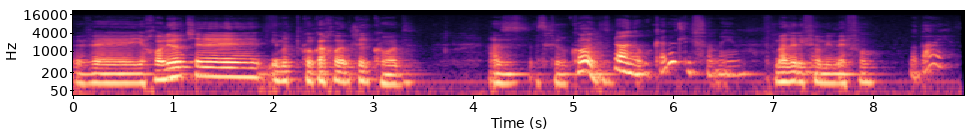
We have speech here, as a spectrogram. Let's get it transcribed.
ויכול להיות שאם את כל כך אוהבת לרקוד, אז, אז לרקוד. לא, אני רוקדת לפעמים. מה זה לפעמים? איפה? בבית.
